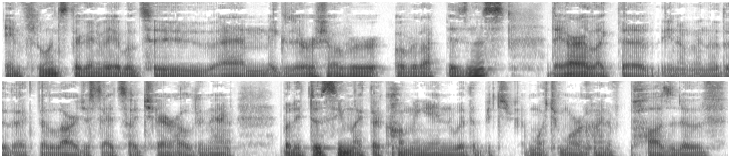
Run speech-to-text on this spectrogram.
influence they're going to be able to um, exert over over that business. They are like the you know I know they're like the largest outside shareholder now, but it does seem like they're coming in with a, bit, a much more kind of positive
